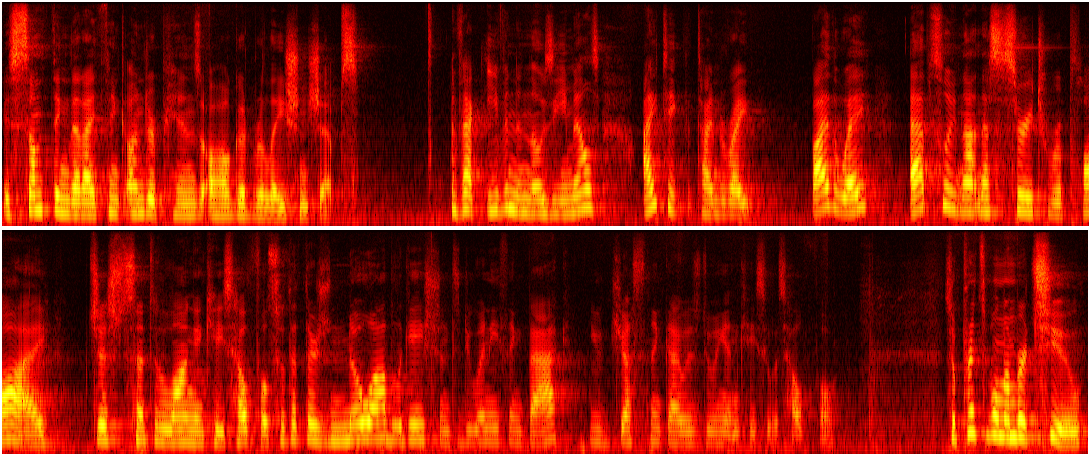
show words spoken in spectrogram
is something that I think underpins all good relationships. In fact, even in those emails, I take the time to write, by the way, absolutely not necessary to reply, just sent it along in case helpful, so that there's no obligation to do anything back. You just think I was doing it in case it was helpful. So principle number two,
